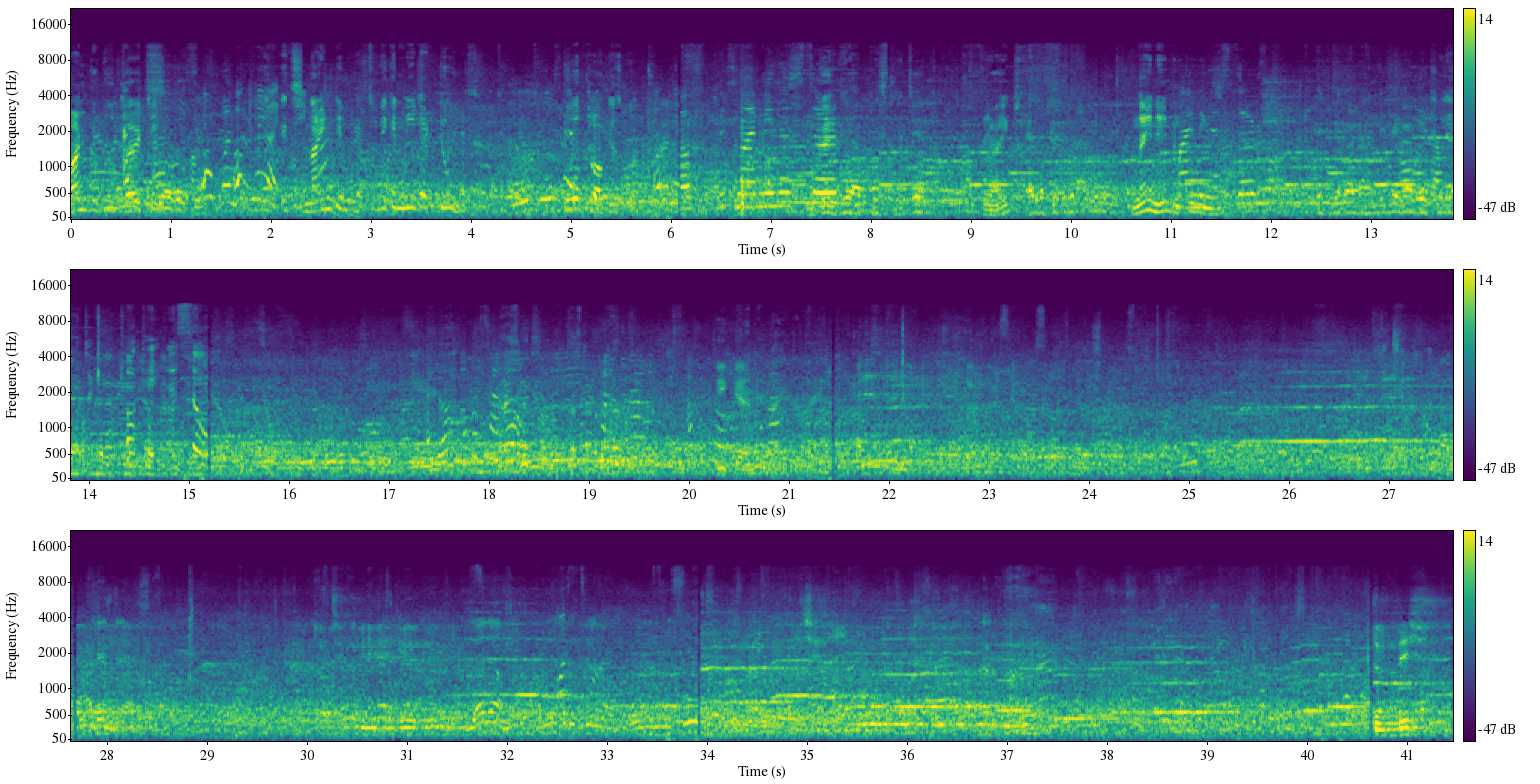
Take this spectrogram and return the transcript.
1 to 2.30. Oh, okay. I It's see. 90 minutes, so we can meet at 2. 2 o'clock is good. With my minister, Okay. आप list लीजिए Right? नहीं नहीं my बिल्कुल नहीं minister. एक जगह डाल लीजिएगा दूसरी आप घर Okay, uh, so the fish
